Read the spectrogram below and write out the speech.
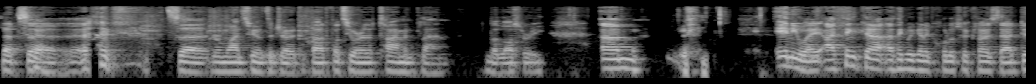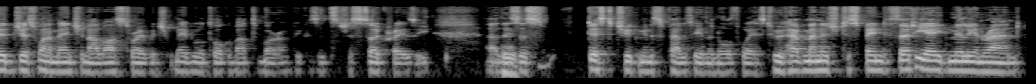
That's uh, it's, uh, reminds me of the joke about what's your retirement plan, the lottery. Um, anyway, I think uh, I think we're going to call it to a close. There, I did just want to mention our last story, which maybe we'll talk about tomorrow because it's just so crazy. Uh, there's this destitute municipality in the northwest who have managed to spend 38 million rand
